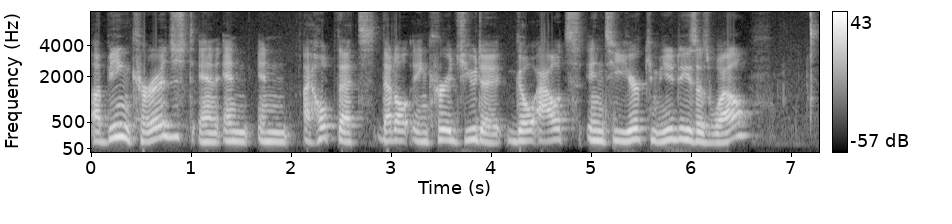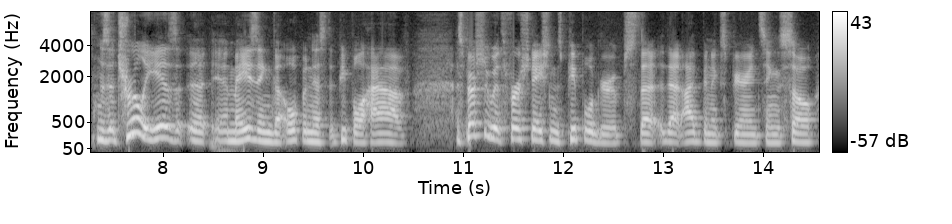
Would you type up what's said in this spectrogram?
uh, be encouraged, and and and I hope that that'll encourage you to go out into your communities as well, because it truly is uh, amazing the openness that people have especially with First Nations people groups that, that I've been experiencing. So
